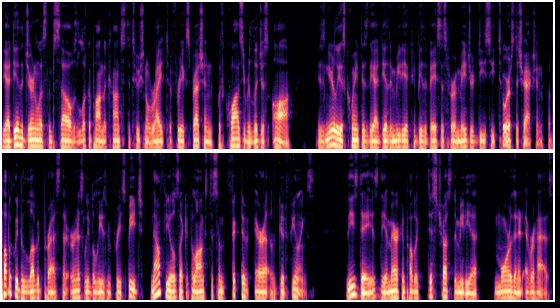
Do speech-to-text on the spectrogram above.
The idea that journalists themselves look upon the constitutional right to free expression with quasi religious awe is nearly as quaint as the idea the media could be the basis for a major DC tourist attraction. A publicly beloved press that earnestly believes in free speech now feels like it belongs to some fictive era of good feelings. These days, the American public distrusts the media more than it ever has.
